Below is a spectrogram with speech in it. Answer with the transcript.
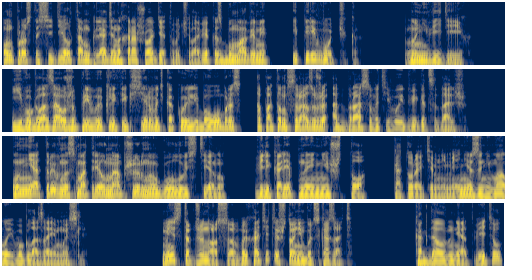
Он просто сидел там, глядя на хорошо одетого человека с бумагами и переводчика, но не видя их. Его глаза уже привыкли фиксировать какой-либо образ, а потом сразу же отбрасывать его и двигаться дальше. Он неотрывно смотрел на обширную голую стену, великолепное ничто, которое, тем не менее, занимало его глаза и мысли. «Мистер Джиносо, вы хотите что-нибудь сказать?» Когда он не ответил,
